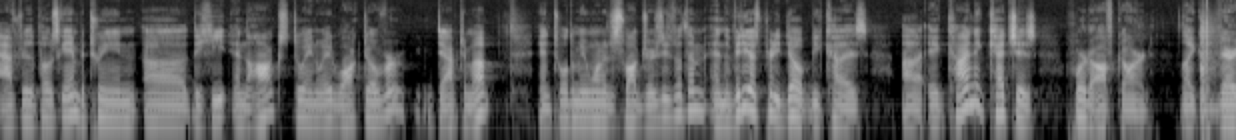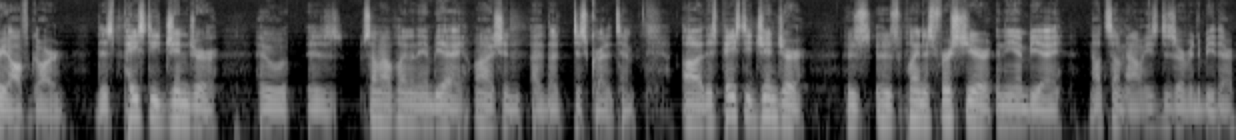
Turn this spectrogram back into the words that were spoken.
after the post game between uh, the Heat and the Hawks, Dwyane Wade walked over, dapped him up, and told him he wanted to swap jerseys with him. And the video is pretty dope because uh, it kind of catches Huerter off guard, like very off guard. This pasty ginger who is somehow playing in the NBA. Oh, I shouldn't. I, that discredits him. Uh, this pasty ginger who's who's playing his first year in the NBA. Not somehow he's deserving to be there.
